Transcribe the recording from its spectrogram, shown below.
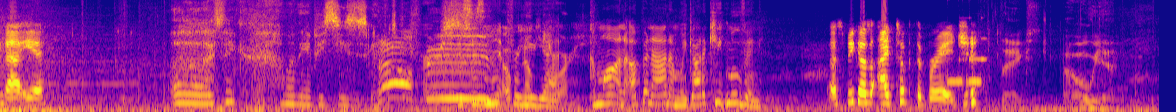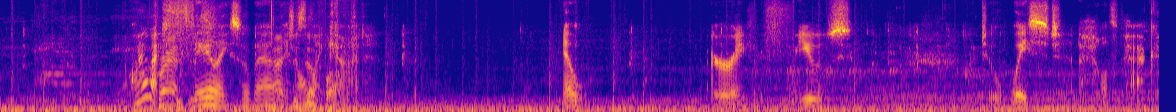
I got you. Uh, I think one of the NPCs is gonna get to me first. This isn't it Oh, for no, you yet. are. Come on, up and at 'em. We gotta keep moving. That's because I took the bridge. Thanks. Oh, yeah. Why am I Francis, failing so badly? Oh my up. god. No. I refuse to waste a health pack.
